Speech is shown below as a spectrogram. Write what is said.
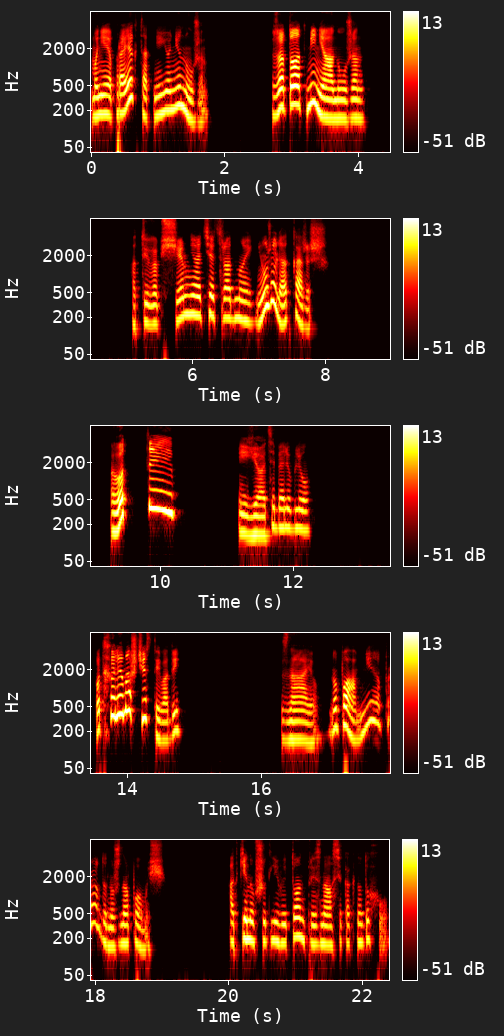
«Мне проект от нее не нужен. Зато от меня нужен. А ты вообще мне отец родной, неужели откажешь? Вот ты... И я тебя люблю. Подхалимаш чистой воды. Знаю, но, па, мне правда нужна помощь. Откинув шутливый тон, признался как на духу.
